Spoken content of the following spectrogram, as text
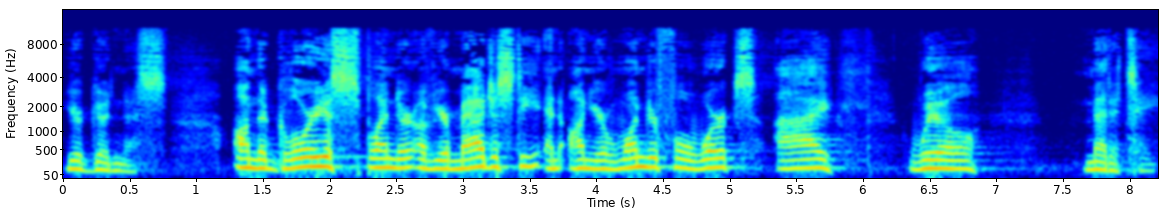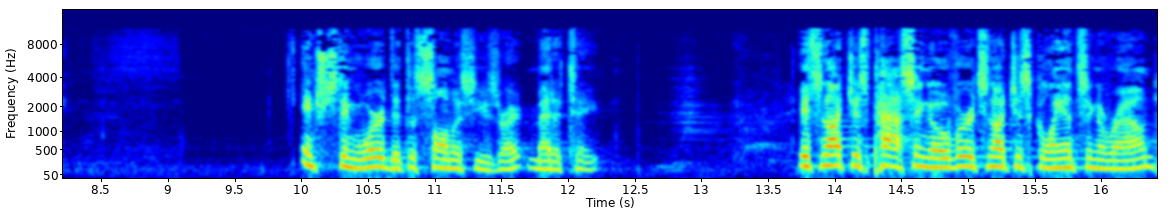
your goodness? On the glorious splendor of your majesty and on your wonderful works, I will meditate. Interesting word that the psalmist used, right? Meditate. It's not just passing over, it's not just glancing around,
